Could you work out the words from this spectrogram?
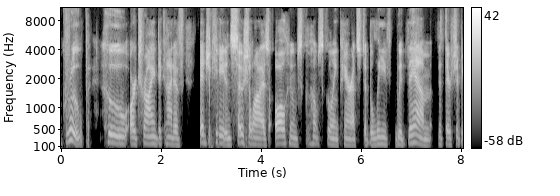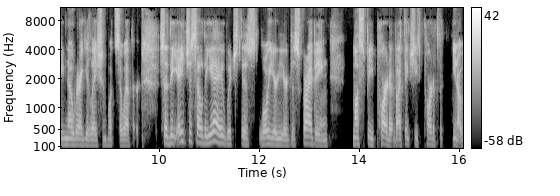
group who are trying to kind of educate and socialize all homeschooling parents to believe with them that there should be no regulation whatsoever. So the HSLDA, which this lawyer you're describing must be part of. I think she's part of the, you know,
